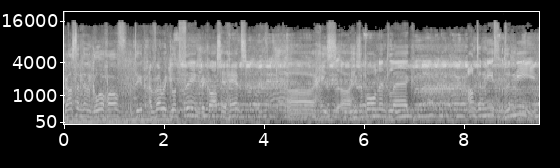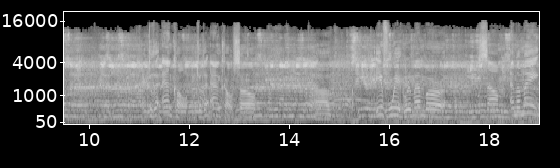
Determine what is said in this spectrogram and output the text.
Konstantin Gluhov did a very good thing because he hit uh, his uh, his opponent leg underneath the knee into the ankle into the ankle. So uh, if we remember some MMA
